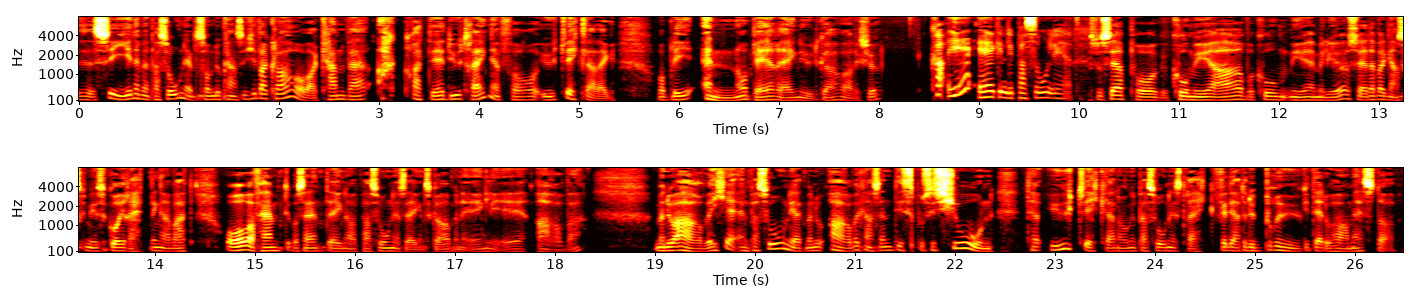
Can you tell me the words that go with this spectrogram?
eh, sidene med personligheten som du kanskje ikke var klar over, kan være akkurat det du trenger for å utvikle deg og bli enda bedre egen utgave av deg sjøl. Hva er egentlig personlighet? Hvis du ser på hvor mye arv og hvor mye er miljø, så er det vel ganske mye som går i retning av at over 50% av personlighetsegenskapene egentlig er arva. Men du arver ikke en personlighet, men du arver kanskje en disposisjon til å utvikle noen personlighetstrekk, fordi at du bruker det du har mest av.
